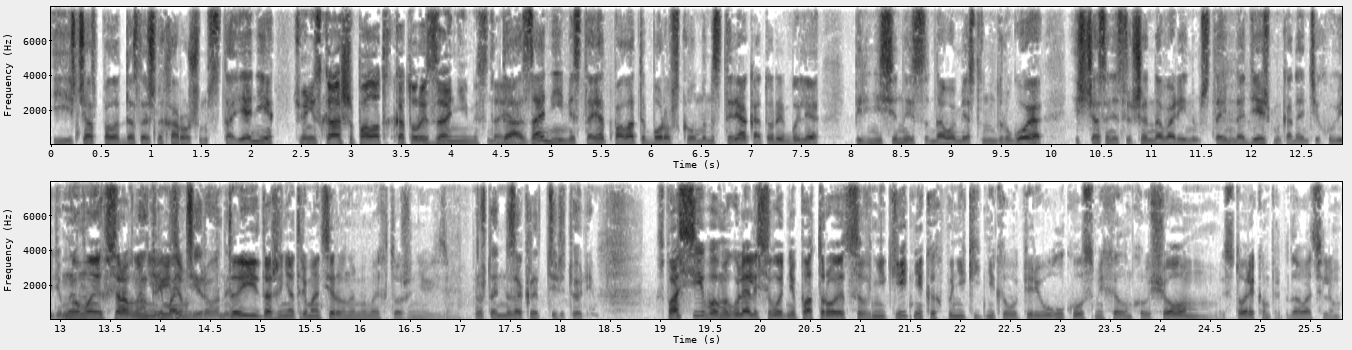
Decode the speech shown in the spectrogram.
И сейчас палаты в достаточно хорошем состоянии. Чего не скажешь о палатах, которые за ними стоят. Да, за ними стоят палаты Боровского монастыря, которые были перенесены с одного места на другое, и сейчас они совершенно аварийном состоянии. Надеюсь, мы когда-нибудь их увидим Но мы их все равно не видим. Да и даже не отремонтированными мы их тоже не видим. Потому что они на закрытой территории. Спасибо. Мы гуляли сегодня по Троице в Никитниках, по Никитникову переулку с Михаилом Хрущевым, историком, преподавателем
